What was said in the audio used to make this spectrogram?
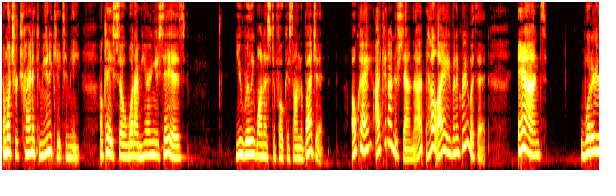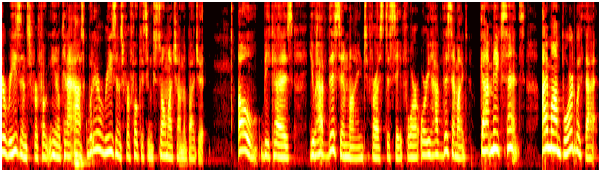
and what you're trying to communicate to me. Okay, so what I'm hearing you say is you really want us to focus on the budget. Okay, I can understand that. Hell, I even agree with it. And what are your reasons for, fo- you know, can I ask, what are your reasons for focusing so much on the budget? Oh, because you have this in mind for us to save for, or you have this in mind. That makes sense. I'm on board with that.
